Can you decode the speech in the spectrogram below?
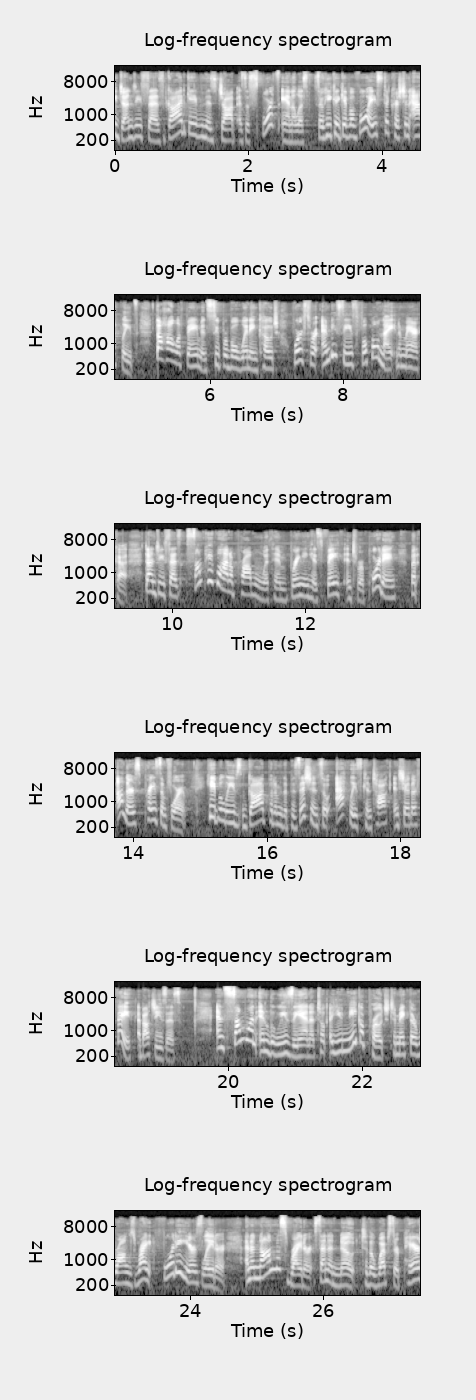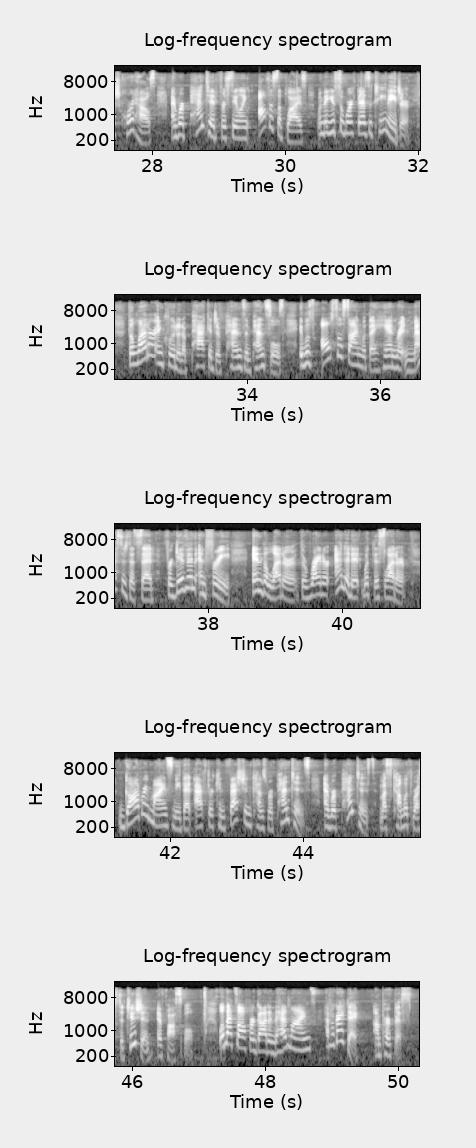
Tony Dungy says God gave him his job as a sports analyst so he could give a voice to Christian athletes. The Hall of Fame and Super Bowl winning coach works for NBC's Football Night in America. Dungy says some people had a problem with him bringing his faith into reporting, but others praised him for it. He believes God put him in the position so athletes can talk and share their faith about Jesus. And someone in Louisiana took a unique approach to make their wrongs right 40 years later. An anonymous writer sent a note to the Webster Parish Courthouse and repented for stealing office supplies when they used to work there as a teenager. The letter included a package of pens and pencils. It was also signed with a handwritten message that said, forgiven and free. In the letter, the writer ended it with this letter God reminds me that after confession comes repentance, and repentance must come with restitution if possible. Well, that's all for God in the headlines. Have a great day on purpose.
